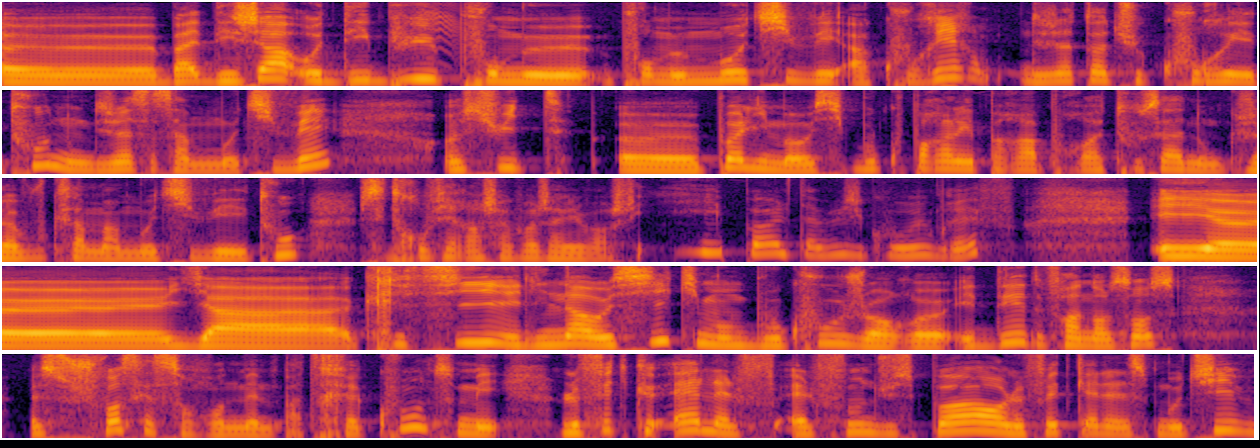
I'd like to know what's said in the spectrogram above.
euh, bah déjà au début pour me, pour me motiver à courir, déjà toi tu courais et tout, donc déjà ça ça me motivait. Ensuite, euh, Paul il m'a aussi beaucoup parlé par rapport à tout ça, donc j'avoue que ça m'a motivé et tout. J'étais trop fière à chaque fois, j'allais voir, je Hé, Paul, t'as vu, j'ai couru, bref. Et euh, il y a Chrissy et Lina aussi qui m'ont beaucoup genre aidé, enfin dans le sens, je pense qu'elles s'en rendent même pas très compte, mais le fait qu'elles, elles, elles font du sport, le fait qu'elles, elles se motivent.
